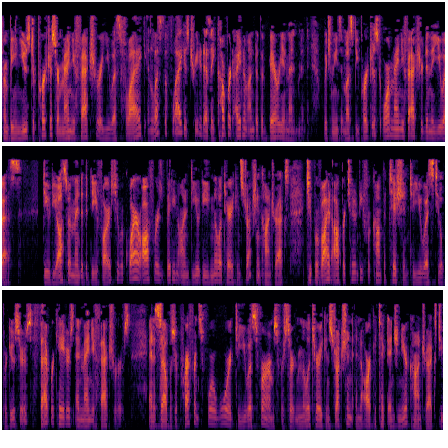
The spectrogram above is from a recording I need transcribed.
from being used to purchase or manufacture a U.S. flag unless the flag is treated as a covered item under the Berry Amendment, which means it must be purchased or manufactured in the U.S. DoD also amended the DFARS to require offerers bidding on DoD military construction contracts to provide opportunity for competition to U.S. steel producers, fabricators, and manufacturers, and establish a preference for award to U.S. firms for certain military construction and architect-engineer contracts to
